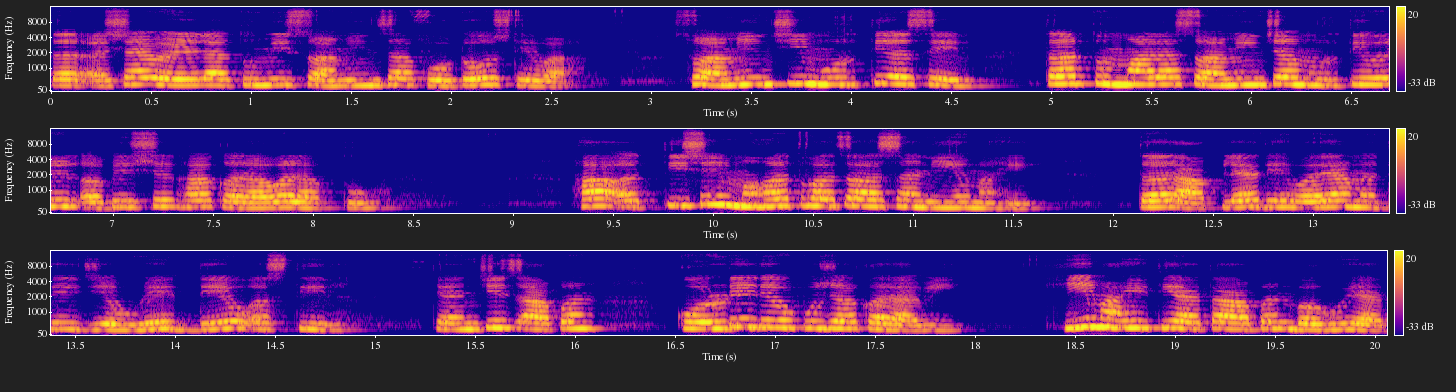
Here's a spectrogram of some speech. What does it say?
तर अशा वेळेला तुम्ही स्वामींचा फोटोज ठेवा. स्वामींची मूर्ती असेल तर तुम्हाला स्वामींच्या मूर्तीवरील अभिषेक हा करावा लागतो. हा अतिशय महत्त्वाचा असा नियम आहे. तर आपल्या देवाऱ्यामध्ये जेवढे देव असतील त्यांचीच आपण कोरडी देवपूजा करावी. ही माहिती आता आपण बघूयात.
